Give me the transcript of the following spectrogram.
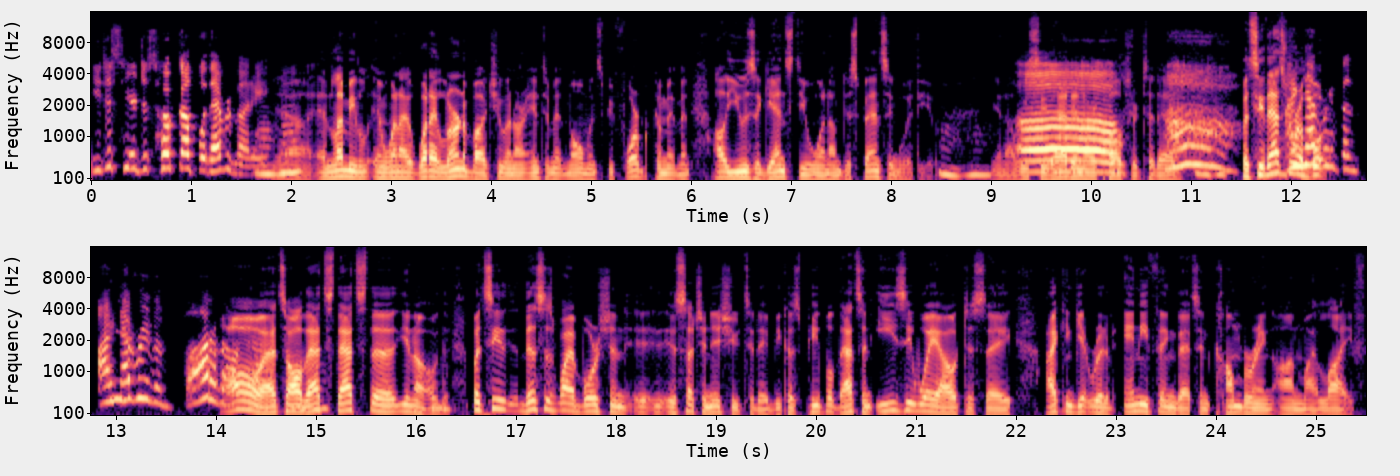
You just hear just hook up with everybody. Mm-hmm. Yeah, and let me and when I what I learn about you in our intimate moments before commitment, I'll use against you when I'm dispensing with you. Mm-hmm. You know, we oh. see that in our oh. culture today. but see, that's where I never bo- even I never even thought about. Oh, that. that's all. Mm-hmm. That's that's the you know. Mm-hmm. But see, this is why abortion is such an issue today because people. That's an easy way out to say I can get rid of anything that's encumbering on my life.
